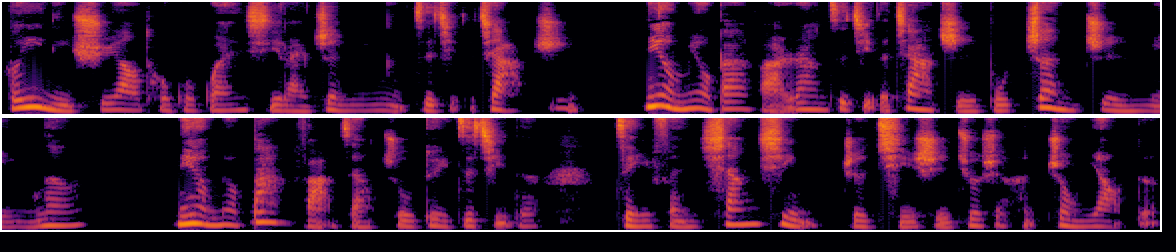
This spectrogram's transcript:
何以你需要透过关系来证明你自己的价值？你有没有办法让自己的价值不正自明呢？你有没有办法讲出对自己的这一份相信？这其实就是很重要的。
